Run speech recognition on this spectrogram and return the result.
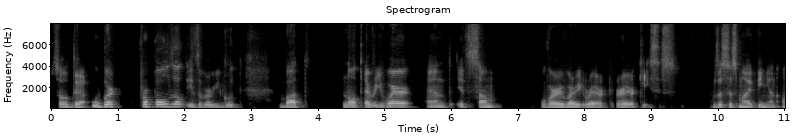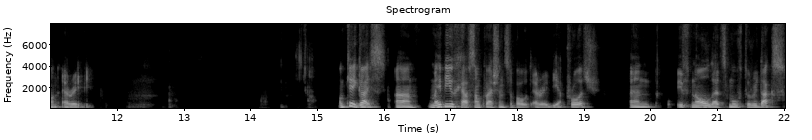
So the Uber proposal is very good, but not everywhere, and it's some very, very rare, rare cases. This is my opinion on RIB. Okay, guys, um, maybe you have some questions about RIB approach. And if no, let's move to Redux.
